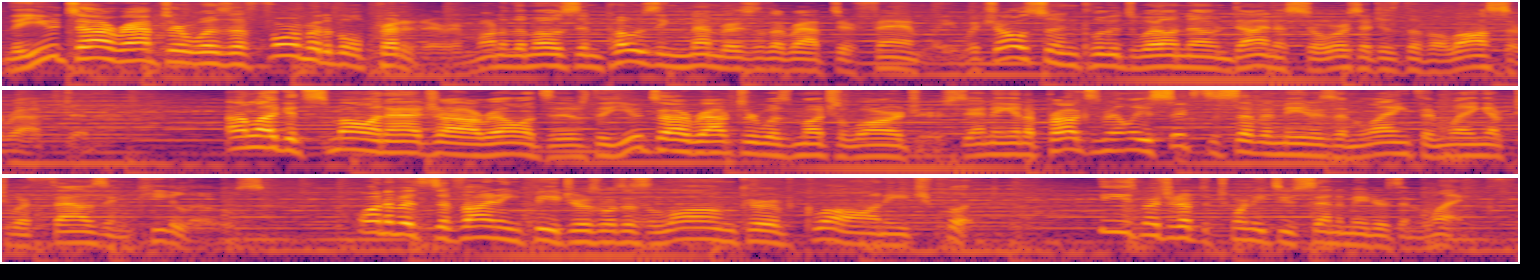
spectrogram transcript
The Utah raptor was a formidable predator and one of the most imposing members of the raptor family, which also includes well-known dinosaurs such as the Velociraptor. Unlike its small and agile relatives, the Utah raptor was much larger, standing at approximately 6 to 7 meters in length and weighing up to a thousand kilos. One of its defining features was its long curved claw on each foot, these measured up to 22 centimeters in length.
